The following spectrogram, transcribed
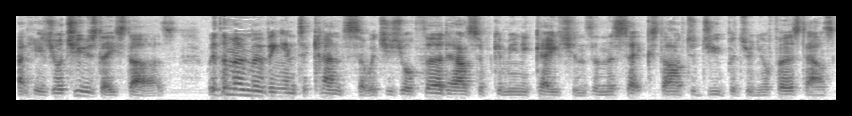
And here's your Tuesday stars. With the moon moving into Cancer, which is your third house of communications, and the sextile to Jupiter in your first house,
